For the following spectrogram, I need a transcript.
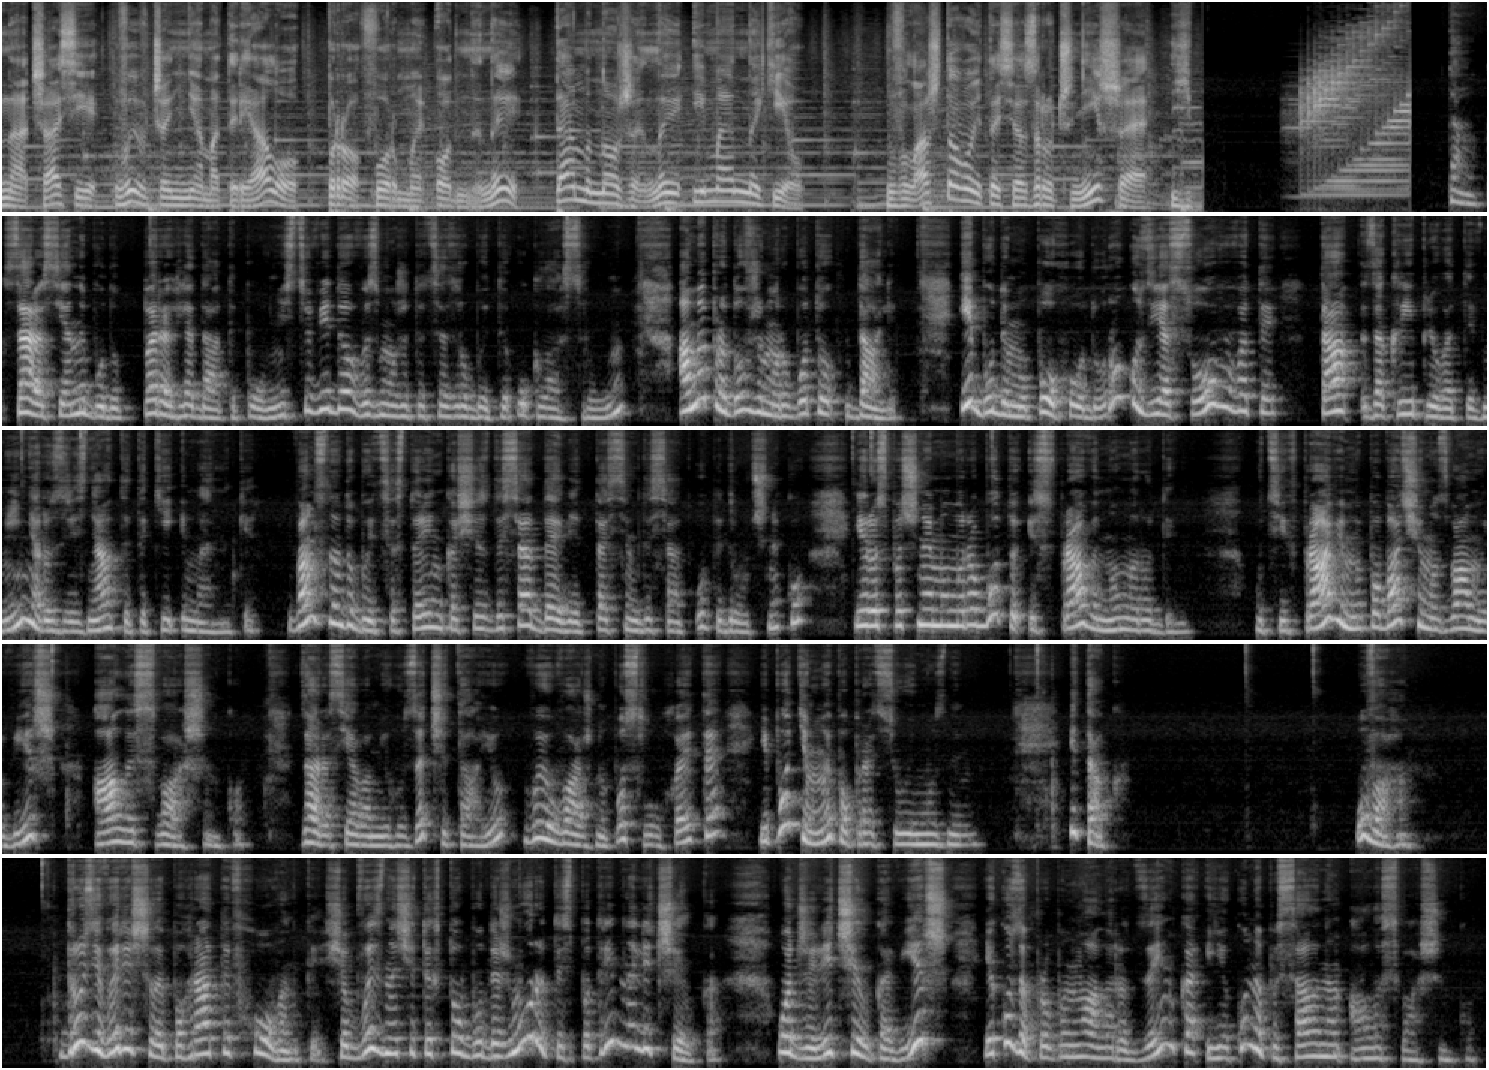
На часі вивчення матеріалу про форми однини та множини іменників. Влаштовуйтеся зручніше й Так, зараз я не буду переглядати повністю відео, ви зможете це зробити у Classroom, а ми продовжимо роботу далі. І будемо по ходу уроку з'ясовувати та закріплювати вміння розрізняти такі іменники. Вам знадобиться сторінка 69 та 70 у підручнику, і розпочнемо ми роботу із вправи номер 1. У цій вправі ми побачимо з вами вірш Алли Свашенко. Зараз я вам його зачитаю, ви уважно послухайте, і потім ми попрацюємо з ним. І так, увага! Друзі вирішили пограти в хованки. Щоб визначити, хто буде жмуритись, потрібна лічилка. Отже, лічилка вірш, яку запропонувала родзинка і яку написала нам Алла Свашенко.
